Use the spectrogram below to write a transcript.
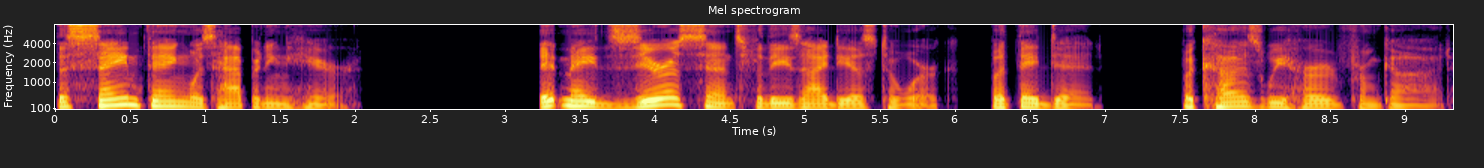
The same thing was happening here. It made zero sense for these ideas to work, but they did, because we heard from God.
